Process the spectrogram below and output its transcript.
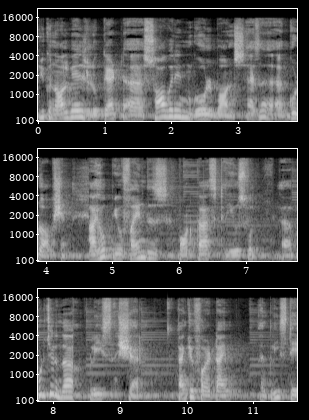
you can always look at sovereign gold bonds as a good option I hope you find this podcast useful பிடிச்சிருந்தா please share thank you for time and please stay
